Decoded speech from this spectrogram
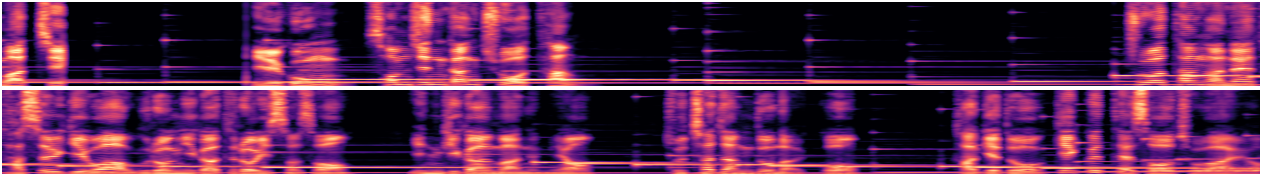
맛집 10 섬진강 추어탕. 추어탕 안에 다슬기와 우렁이가 들어있어서 인기가 많으며 주차장도 넓고 가게도 깨끗해서 좋아요.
